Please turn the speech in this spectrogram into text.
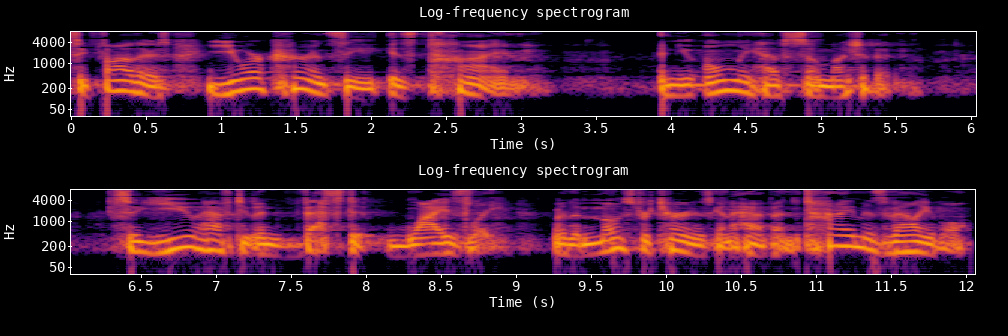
See, fathers, your currency is time and you only have so much of it. So you have to invest it wisely where the most return is going to happen. Time is valuable.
